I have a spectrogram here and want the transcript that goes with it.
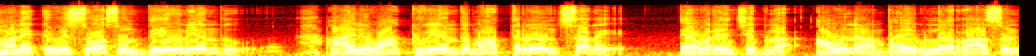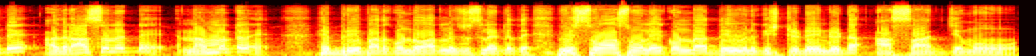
మన యొక్క విశ్వాసం దేవుని యందు ఆయన వాక్యం మాత్రమే ఉంచాలి. ఎవరేం చెప్పినా అవునా బైబిల్లో రాసుంటే అది రాసున్నట్టే నమ్మటమే. హెబ్రి పదకొండు వారిలో చూసినట్లయితే విశ్వాసం లేకుండా దేవునికి ఇష్టడేంట అసాధ్యము.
